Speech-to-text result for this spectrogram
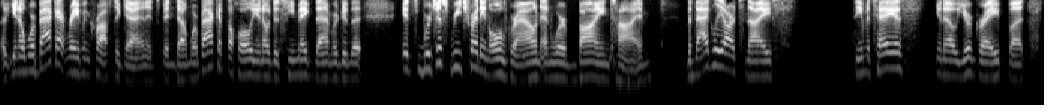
You know, we're back at Ravencroft again. It's been done. We're back at the whole. You know, does he make them or do the? It's we're just retreading old ground, and we're buying time. The Bagley art's nice. DeMatteis, you know, you're great, but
